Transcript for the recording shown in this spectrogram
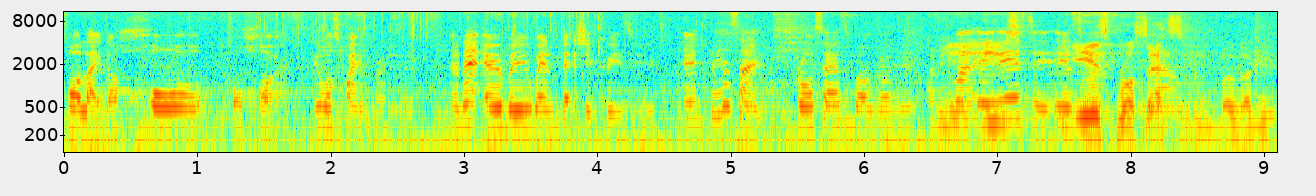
for like the whole cohort. It was quite impressive. And then everybody went batshit crazy. It tastes like processed burger meat. I mean, but it is, it it is, is like- processed yeah. burger meat.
